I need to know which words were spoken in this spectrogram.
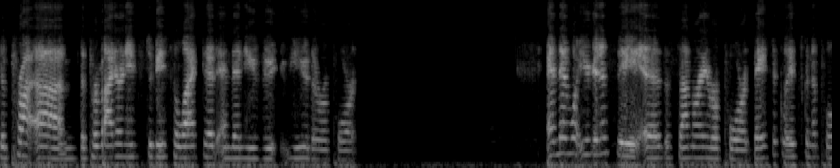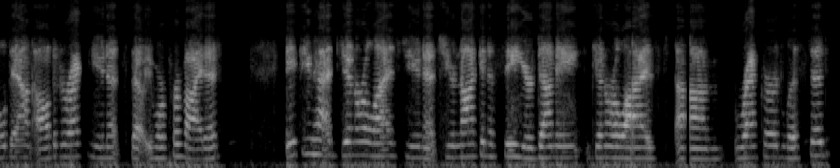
the, pro um, the provider needs to be selected and then you view the report. And then what you're going to see is a summary report. Basically, it's going to pull down all the direct units that were provided. If you had generalized units, you're not going to see your dummy generalized um, record listed.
